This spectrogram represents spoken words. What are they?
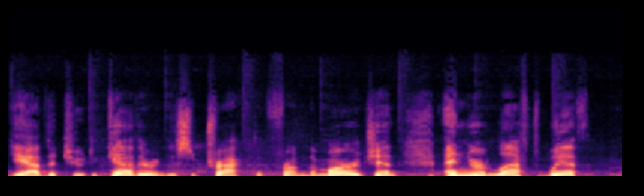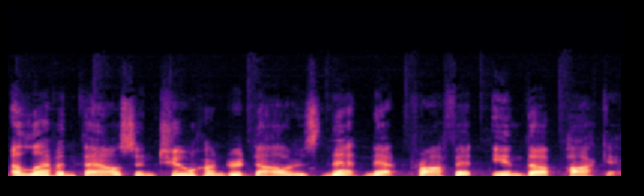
You add the two together and you subtract it from the margin, and you're left with $11,200 net net profit in the pocket.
